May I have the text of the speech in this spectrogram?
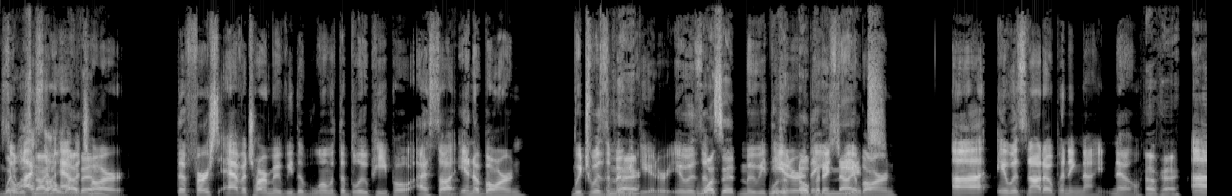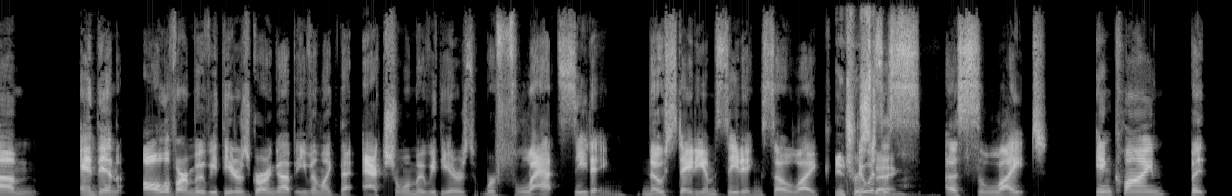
so was I saw 9/11. Avatar, the first Avatar movie, the one with the blue people. I saw in a barn, which was a Okay. movie theater. It was, Was a it- movie was it theater that opening used to be a night? barn. Uh, it was not opening night. No. Okay. Um, and then all of our movie theaters growing up, even like the actual movie theaters, were flat seating, no stadium seating. So like interesting. It was a, a slight incline, but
